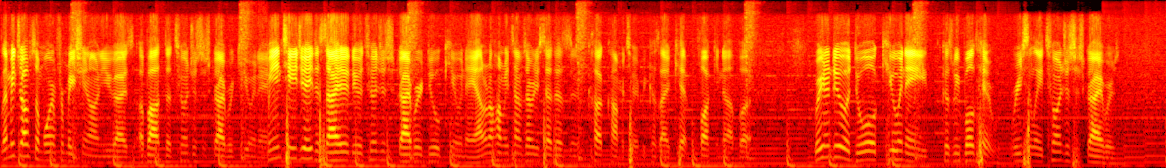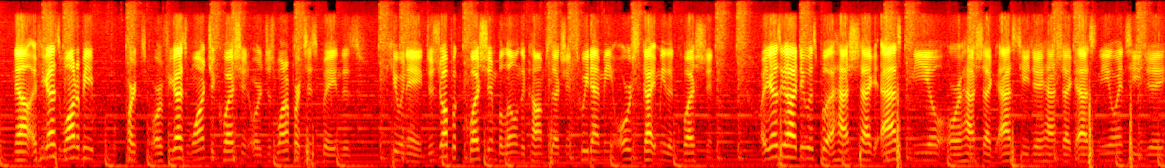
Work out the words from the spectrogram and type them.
let me drop some more information on you guys about the 200 subscriber Q&A. Me and Tjay decided to do a 200 subscriber dual Q&A. I don't know how many times I already said this in cut commentary because I kept fucking up, but we're gonna do a dual Q&A because we both hit recently 200 subscribers. Now, if you guys want to be part, or if you guys want your question or just want to participate in this Q&A. Just drop a question below in the comment section, tweet at me, or Skype me the question. All you guys gotta do is put hashtag ask AskNeoh or hashtag ask AskTjay, hashtag AskNeoh and Tjay,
